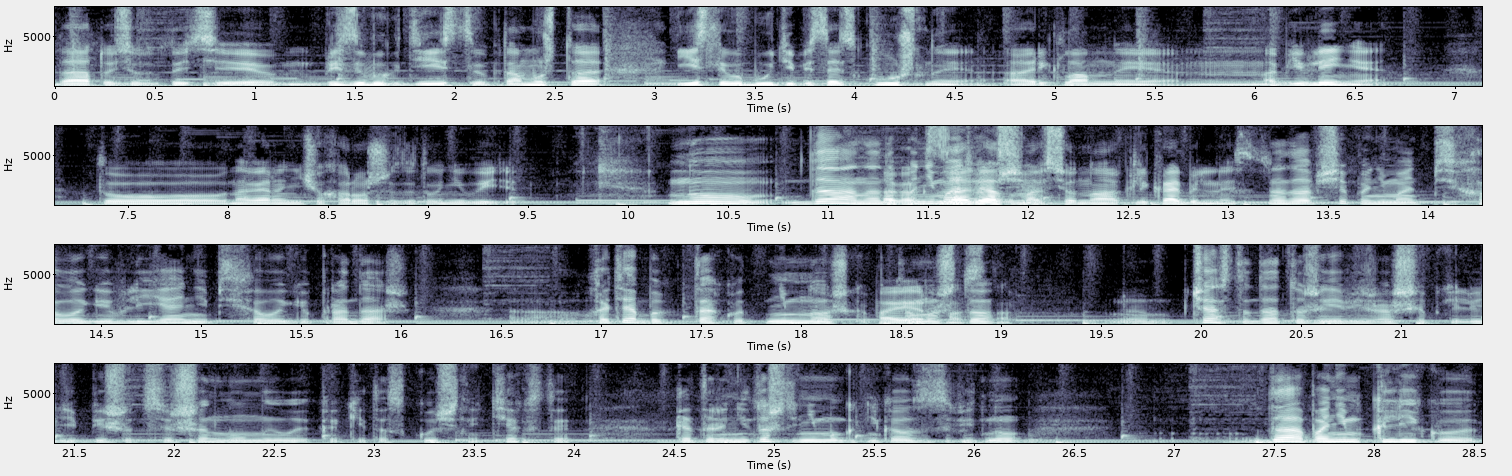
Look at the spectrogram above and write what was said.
Да, то есть вот эти призывы к действию. Потому что если вы будете писать скучные а, рекламные объявления, то, наверное, ничего хорошего из этого не выйдет. Ну, да, надо так понимать завязано вообще- все на кликабельность. Надо вообще понимать психологию влияния, психологию продаж. А, Хотя бы так вот немножко, потому что часто, да, тоже я вижу ошибки. Люди пишут совершенно унылые какие-то скучные тексты, которые не то что не могут никого зацепить, ну, да, по ним кликают,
